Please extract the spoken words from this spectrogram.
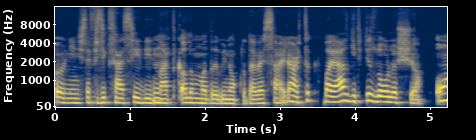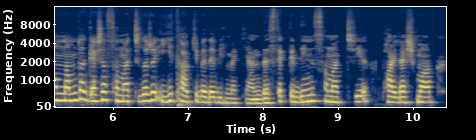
örneğin işte fiziksel CD'nin artık alınmadığı bir noktada vesaire artık bayağı gittikçe zorlaşıyor. O anlamda gerçekten sanatçıları iyi takip edebilmek yani desteklediğiniz sanatçıyı paylaşmak,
